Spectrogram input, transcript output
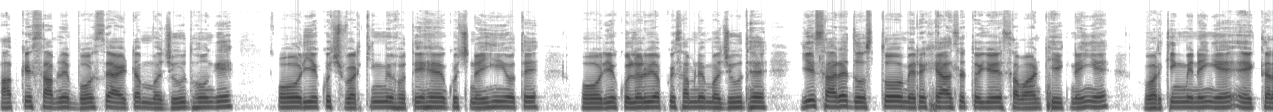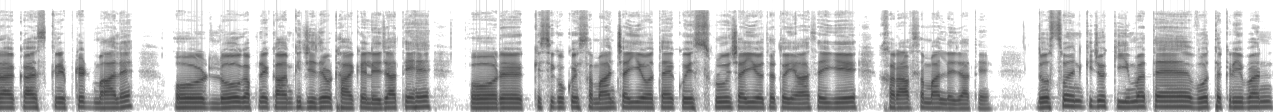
आपके सामने बहुत से आइटम मौजूद होंगे और ये कुछ वर्किंग में होते हैं, कुछ नहीं होते और ये कूलर भी आपके सामने मौजूद है। ये सारे दोस्तों, मेरे ख्याल से तो ये सामान ठीक नहीं है, वर्किंग में नहीं है। एक तरह का स्क्रिप्टेड माल है और लोग अपने काम की चीज़ें उठा के ले जाते हैं। और किसी को कोई सामान चाहिए होता है, कोई स्क्रू चाहिए होता है तो यहाँ से ये ख़राब सामान ले जाते हैं। दोस्तों, इनकी जो कीमत है, वो तकरीबन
